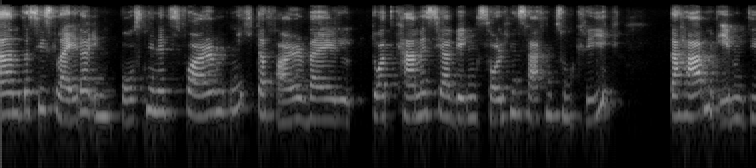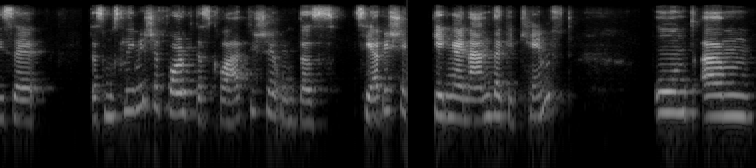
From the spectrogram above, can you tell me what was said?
Ähm, das ist leider in Bosnien jetzt vor allem nicht der Fall, weil dort kam es ja wegen solchen Sachen zum Krieg. Da haben eben diese, das muslimische Volk, das kroatische und das serbische gegeneinander gekämpft. Und ähm,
